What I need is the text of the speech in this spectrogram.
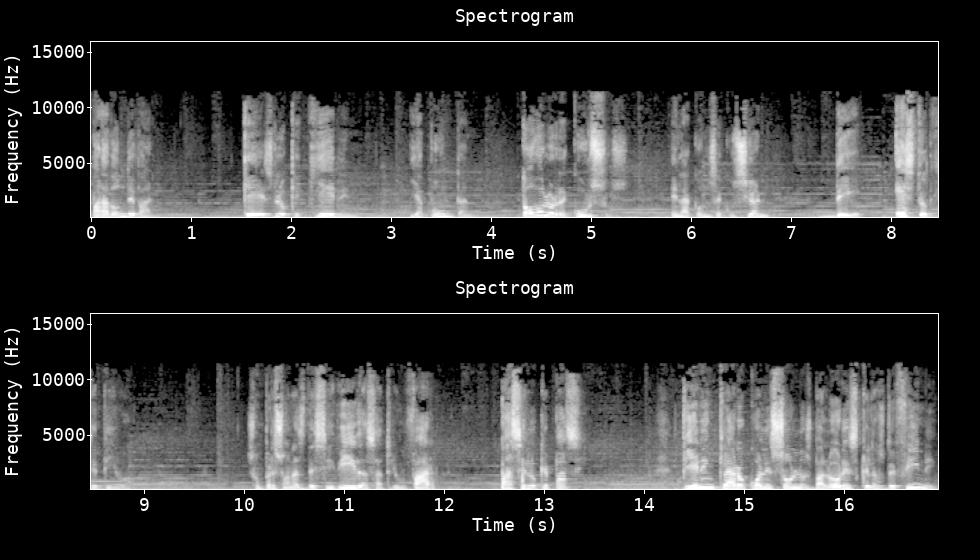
para dónde van, qué es lo que quieren y apuntan todos los recursos en la consecución de este objetivo. Son personas decididas a triunfar, pase lo que pase. Tienen claro cuáles son los valores que los definen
